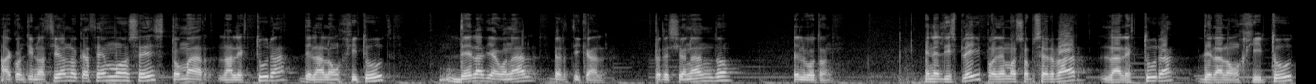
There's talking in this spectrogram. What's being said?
A continuación lo que hacemos es tomar la lectura de la longitud de la diagonal vertical, presionando el botón. En el display podemos observar la lectura de la longitud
